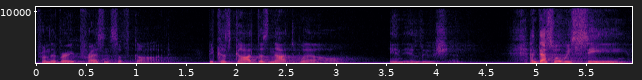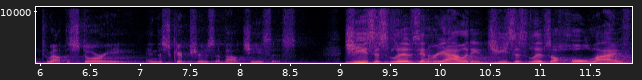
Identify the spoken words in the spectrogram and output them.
from the very presence of God because God does not dwell in illusion. And that's what we see throughout the story in the scriptures about Jesus. Jesus lives in reality. Jesus lives a whole life.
